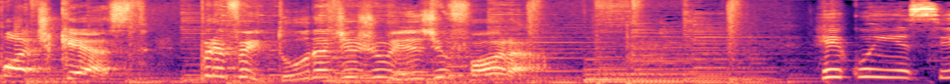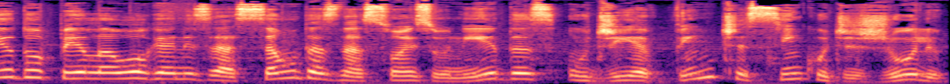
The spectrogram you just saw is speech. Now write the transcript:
Podcast Prefeitura de Juiz de Fora. Reconhecido pela Organização das Nações Unidas, o dia 25 de julho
